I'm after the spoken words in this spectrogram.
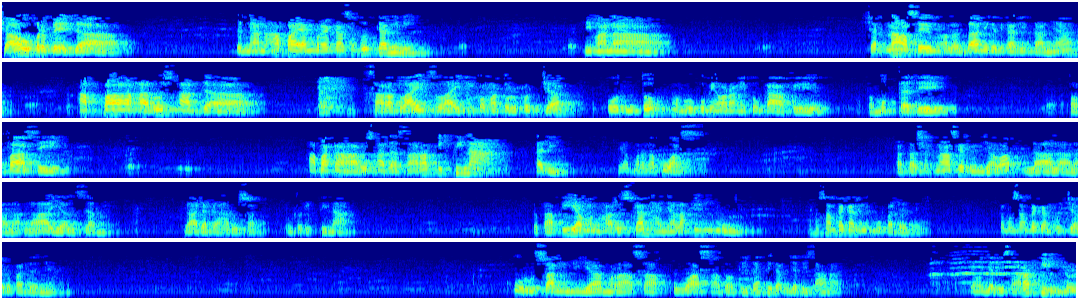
jauh berbeda dengan apa yang mereka sebutkan ini. Di mana Syekh Nasir Al-Albani ketika ditanya apa harus ada syarat lain selain ikomatul hujjah untuk menghukumi orang itu kafir atau mubtadi atau fasik apakah harus ada syarat iktina tadi? Ya merasa puas. Kata Syekh Nasir menjawab la la la la la yalzam. Gak ada keharusan untuk iktina tetapi yang mengharuskan hanyalah ilmu. Kamu sampaikan ilmu padanya. Kamu sampaikan hujah kepadanya. Urusan dia merasa puas atau tidak tidak menjadi syarat. Yang menjadi syarat ilmu.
